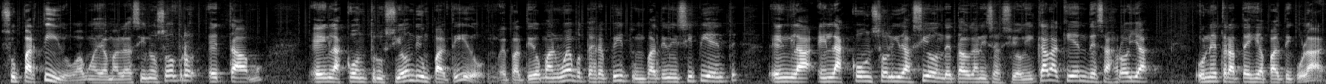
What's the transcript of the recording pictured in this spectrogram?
su, partido, vamos a llamarlo así. Nosotros estamos en la construcción de un partido, el partido más nuevo, te repito, un partido incipiente, en la, en la consolidación de esta organización. Y cada quien desarrolla una estrategia particular.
